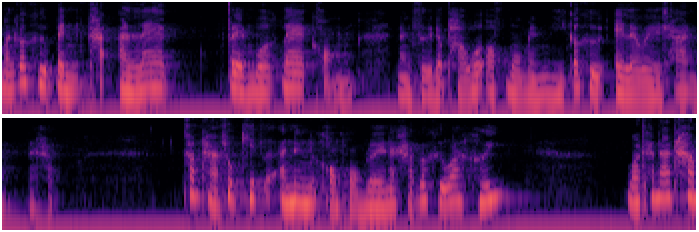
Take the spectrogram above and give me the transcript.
มันก็คือเป็นอันแรก framework แรกของหนังสือ The Power of Moment นี้ก็คือ elevation นะครับคำถามฉุกคิดอันนึงของผมเลยนะครับ ก็คือว่า เฮ้ย วัฒนธรรม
